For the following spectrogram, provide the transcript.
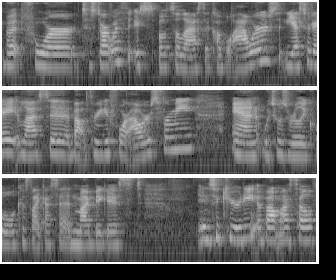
But for, to start with, it's supposed to last a couple hours. Yesterday, it lasted about three to four hours for me, and which was really cool because like I said, my biggest insecurity about myself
